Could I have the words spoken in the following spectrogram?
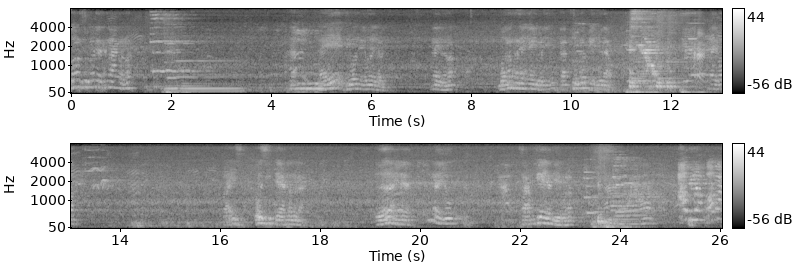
ลองสุดมาแต่ข้างล่างก่อนเนาะไหนที่ว่าจะรู้อะไรเลยได้แล้วเนาะบอกน้ำคะแนนไงวันนี้การชุดก็เปลี่ยนอยู่แล้ว ได้ปะไปโอ้ยสีแดงมันน่ะเออนี่เนี่ยได้อยู่สามเกี้ยยังดีกว่าเนาะ พี่น้องขอมา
